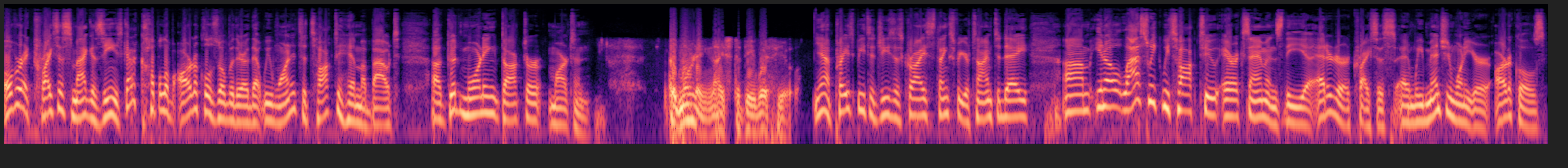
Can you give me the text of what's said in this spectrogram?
over at Crisis Magazine. He's got a couple of articles over there that we wanted to talk to him about. Uh, good morning, Dr. Martin. Good morning. Nice to be with you. Yeah, praise be to Jesus Christ. Thanks for your time today. Um, you know, last week we talked to Eric Sammons, the uh, editor of Crisis, and we mentioned one of your articles,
